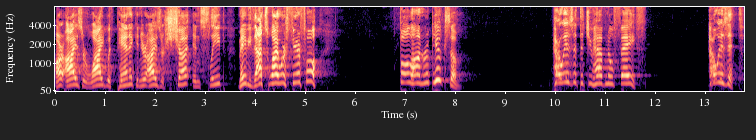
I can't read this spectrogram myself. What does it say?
Our eyes are wide with panic, and your eyes are shut in sleep. Maybe that's why we're fearful. Full on rebukes them. How is it that you have no faith? How is it,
